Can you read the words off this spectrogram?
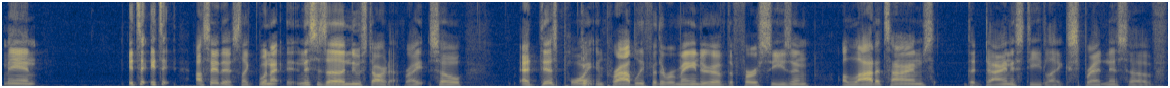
man, it's a, it's. A, I'll say this: like when I, and this is a new startup, right? So, at this point, and probably for the remainder of the first season, a lot of times the dynasty like spreadness of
